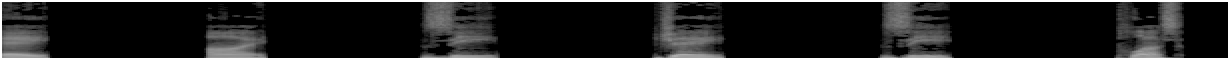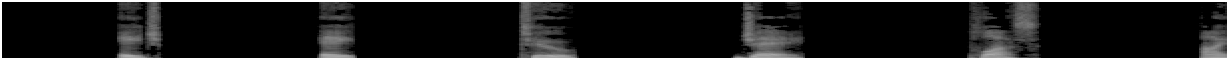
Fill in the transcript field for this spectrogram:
a i z j z plus h a 2 j plus i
